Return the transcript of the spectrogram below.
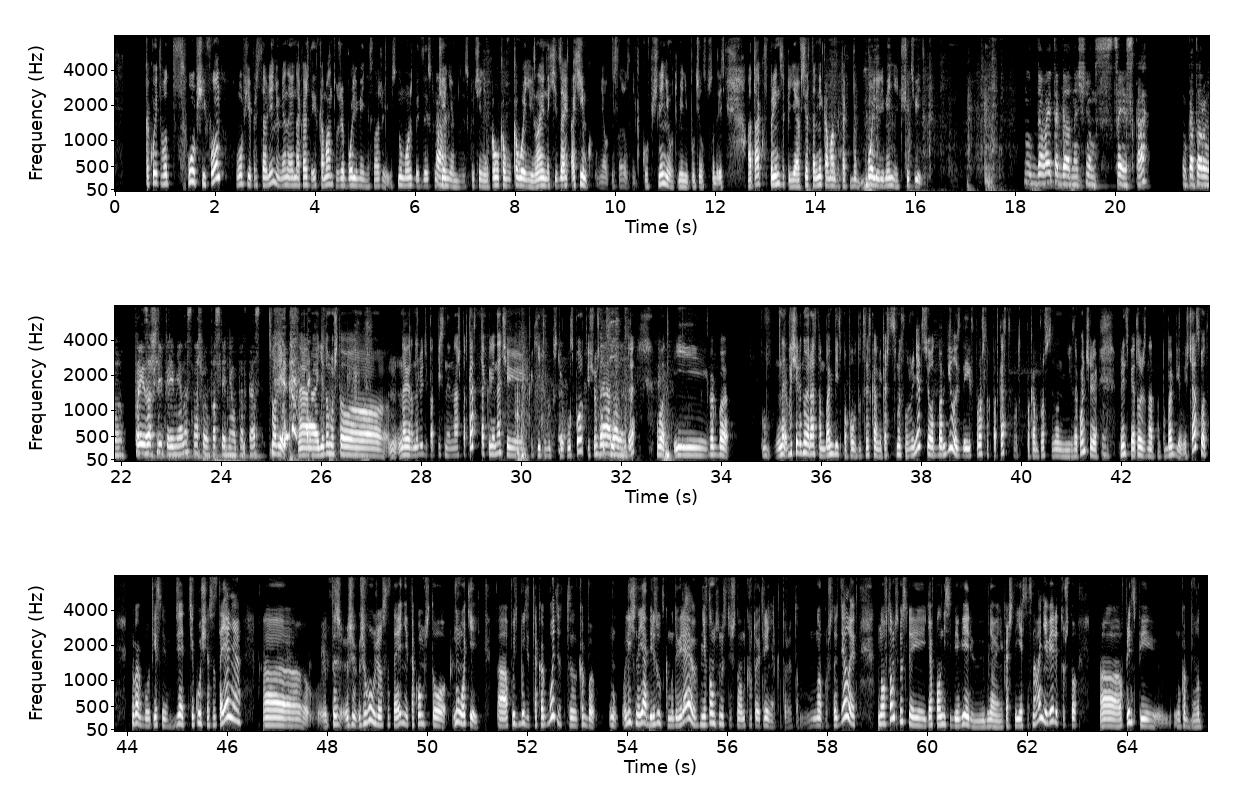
какой-то вот общий фон, общее представление у меня, наверное, на каждой из команд уже более-менее сложились. Ну, может быть, за исключением, за исключением кого, кого, кого я не видел. Наверное, Хи- за о Химках у меня вот не сложилось никакого впечатления, вот у меня не получилось посмотреть. А так, в принципе, я все остальные команды так более или менее чуть-чуть видел. Ну, давай тогда начнем с ЦСКА, у которого произошли перемены с нашего последнего подкаста. Смотри, э, я думаю, что, наверное, люди, подписанные на наш подкаст, так или иначе, какие-то выпуски около спорта, еще Да, что-то да, слушают, да? Вот, и как бы в очередной раз там бомбить по поводу ЦСКА, мне кажется, смысла уже нет, все отбомбилось, да и в прошлых подкастах, вот пока мы прошлый сезон не закончили, в принципе, я тоже знатно побомбил. И сейчас вот, ну как бы вот если взять текущее состояние, ты ж- жи- живу уже в состоянии таком, что, ну окей, а, пусть будет так, как будет, э, как бы ну, лично я Березутскому доверяю, не в том смысле, что он крутой тренер, который там много что сделает, но в том смысле я вполне себе верю, и у меня, мне кажется, есть основания верить, то, что, э, в принципе, ну, как бы вот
